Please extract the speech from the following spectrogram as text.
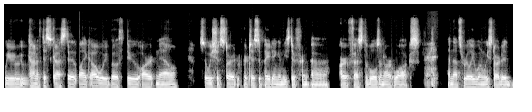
we kind of discussed it like, oh, we both do art now. So we should start participating in these different uh, art festivals and art walks. And that's really when we started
